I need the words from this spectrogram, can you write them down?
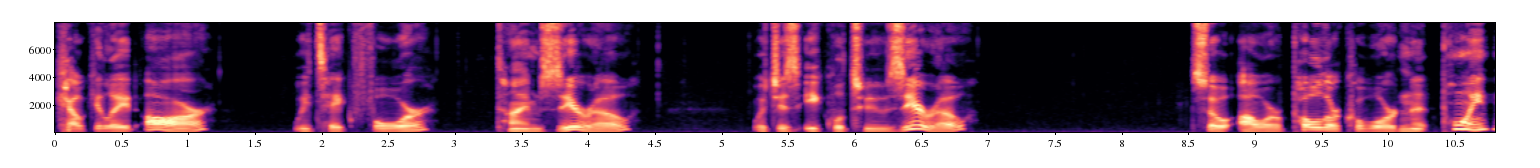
To calculate r, we take 4 times 0, which is equal to 0. So our polar coordinate point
